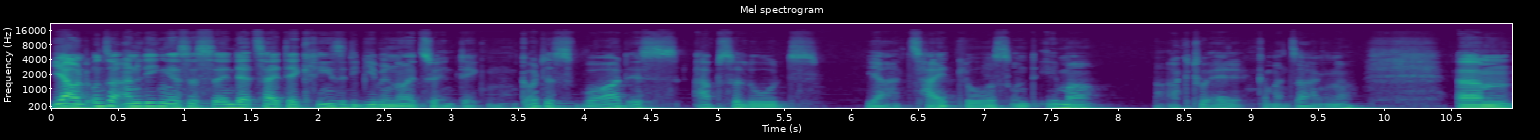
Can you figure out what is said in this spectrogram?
Ja, und unser Anliegen ist es, in der Zeit der Krise die Bibel neu zu entdecken. Gottes Wort ist absolut ja, zeitlos und immer aktuell, kann man sagen. Ne? Ähm,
